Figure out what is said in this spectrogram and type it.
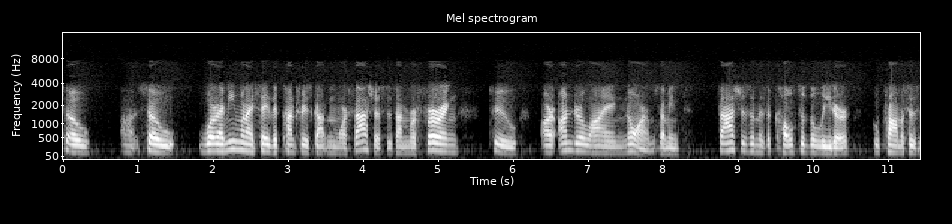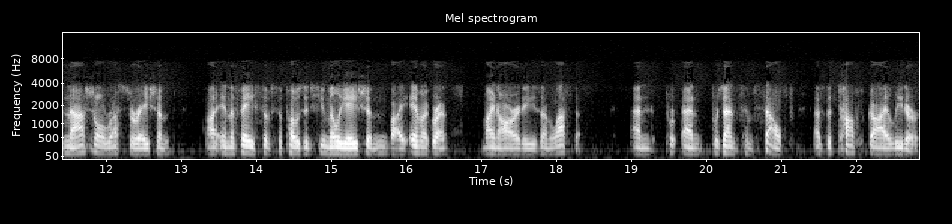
so, so what I mean when I say the country has gotten more fascist is I'm referring to our underlying norms. I mean, fascism is a cult of the leader who promises national restoration uh, in the face of supposed humiliation by immigrants, minorities, and leftists, and and presents himself as the tough guy leader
